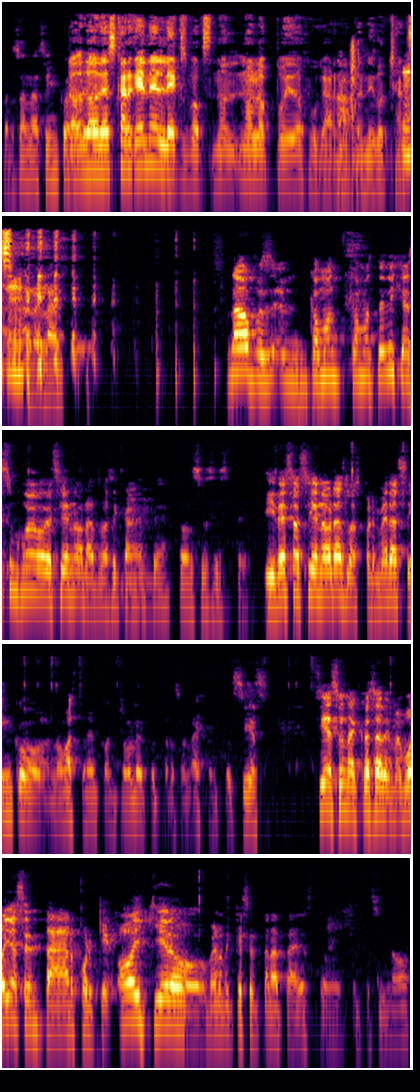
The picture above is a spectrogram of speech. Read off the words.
Persona 5 Lo, lo descargué en el Xbox, no, no lo he podido jugar, no he Ah. tenido chance. Adelante. No, pues eh, como, como te dije, es un juego de 100 horas básicamente. Entonces, este, y de esas 100 horas, las primeras 5 no vas a tener control de tu personaje. Entonces, sí es, sí es una cosa de me voy a sentar porque hoy quiero ver de qué se trata esto. Porque si no,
